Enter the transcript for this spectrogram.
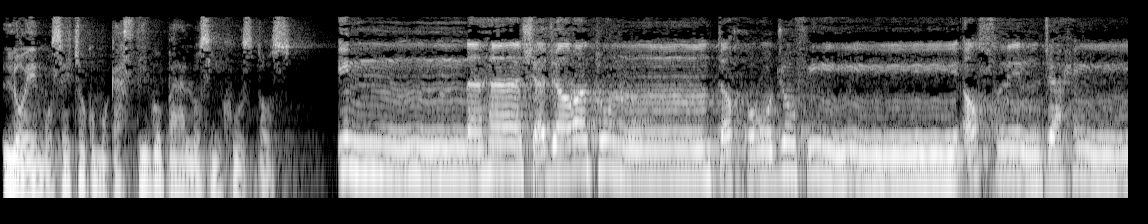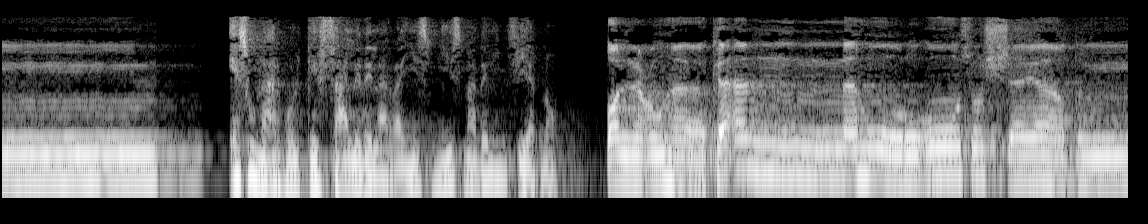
Lo hemos hecho como castigo para los injustos. إنها شجرة تخرج في أصل الجحيم Es un árbol que sale de la raíz misma del infierno. طلعها كأنه رؤوس الشياطين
